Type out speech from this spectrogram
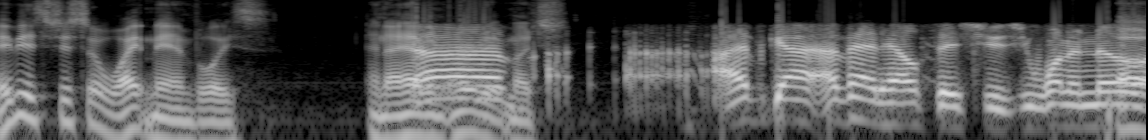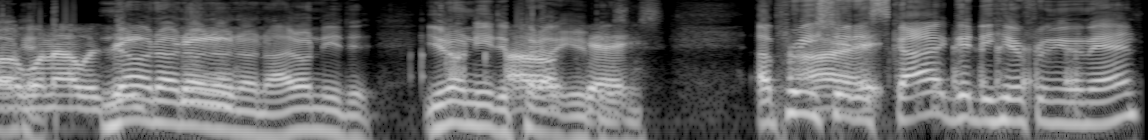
Maybe it's just a white man voice, and I haven't heard it Um, much. I've got I've had health issues. You want to know Oh, uh, okay. when I was no, 18? no, no, no, no, no. I don't need it. You don't need to put out your business. Appreciate All it. Scott. Good to hear from you, man.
